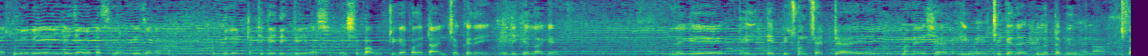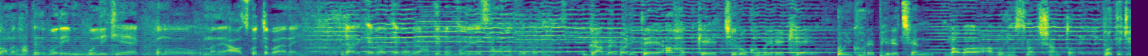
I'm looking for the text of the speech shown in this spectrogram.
না মেবি এই এই জায়গাটা ছিল, এই জায়গাটা। বুলেটটা ঠিক এদিক দিয়ে আসে এসে বাবু ঠিক করে ডাইন চোখের এই এদিকে লাগে। লেগে এই এই পিছন সাইডটায় মানে এসে ই হয়ে, ঠেকে যায় বুলেটটা বের হয় না। তো আমার হাতের উপরে গুলি খেয়ে এক কোনো মানে আওয়াজ করতে পারে নাই। ডাইরেক্ট এভাবে হাতের উপর পড়ে গেছে আমার হাতের উপরে। গ্রামের বাড়িতে আহাতকে চিরঘুমে রেখে ওই ঘরে ফিরেছেন বাবা আবুল হাসনাত শান্ত। প্রতিটি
